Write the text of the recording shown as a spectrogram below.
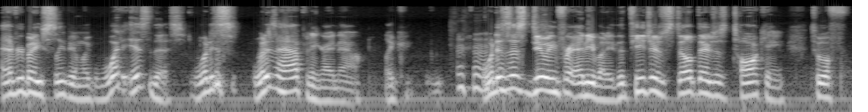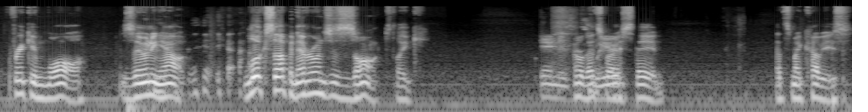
everybody's sleeping. I'm like, what is this? What is what is happening right now? Like, what is this doing for anybody? The teacher's still up there just talking to a freaking wall, zoning out. yeah. Looks up and everyone's just zonked. Like, Shane, oh, this that's where I stayed. That's my cubbies.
